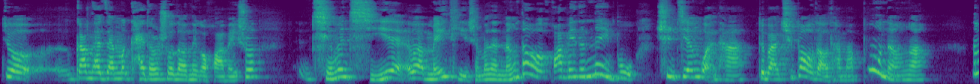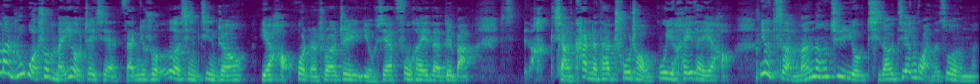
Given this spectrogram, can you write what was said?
就刚才咱们开头说到那个华为，说请问企业呃媒体什么的能到华为的内部去监管它，对吧？去报道它吗？不能啊。那么如果说没有这些，咱就说恶性竞争也好，或者说这有些腹黑的，对吧？想看着他出丑，故意黑他也好，又怎么能去有起到监管的作用呢？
